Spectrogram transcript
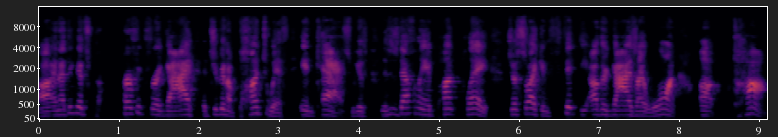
Uh, and I think that's perfect for a guy that you're going to punt with in cash because this is definitely a punt play, just so I can fit the other guys I want up top.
